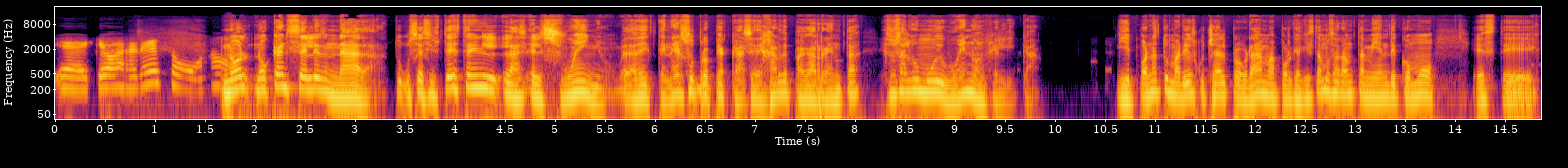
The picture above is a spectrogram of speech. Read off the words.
eh, quiero agarrar eso o no. No, no canceles nada. o sea, si ustedes tienen el, sueño de tener su propia casa y dejar de pagar renta, eso es algo muy bueno, Angélica. Y pon a tu marido a escuchar el programa, porque aquí estamos hablando también de cómo este,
